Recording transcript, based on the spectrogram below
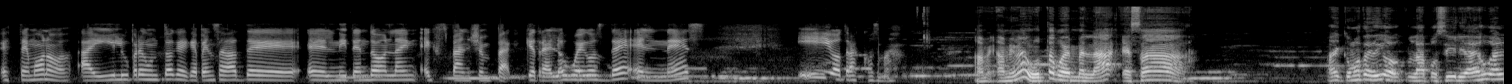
este mono, ahí Lu preguntó que qué pensabas de el Nintendo Online Expansion Pack, que trae los juegos de el NES y otras cosas más. A mí, a mí me gusta, pues en verdad, esa. Ay, ¿cómo te digo? La posibilidad de jugar.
